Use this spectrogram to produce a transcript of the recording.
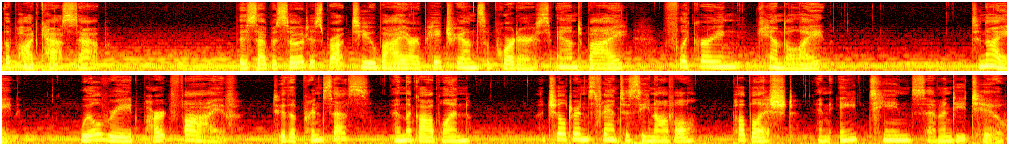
the podcast app. This episode is brought to you by our Patreon supporters and by Flickering Candlelight. Tonight, we'll read Part 5 to The Princess and the Goblin, a children's fantasy novel published in 1872.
